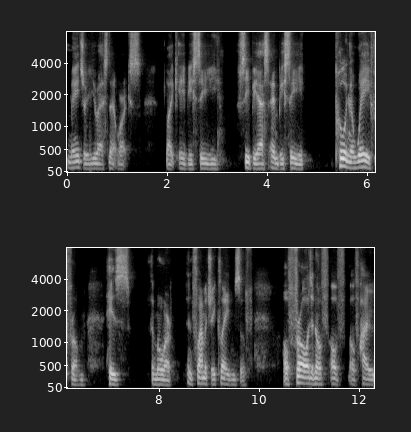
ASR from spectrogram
major U.S. networks like ABC, CBS, NBC, pulling away from his the more inflammatory claims of of fraud and of of of how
